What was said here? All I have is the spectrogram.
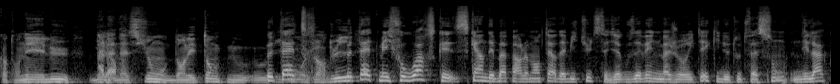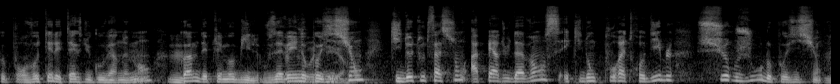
Quand on est élu de la nation dans les temps que nous vivons Peut-être, aujourd'hui, peut-être, mais il faut voir ce qu'est ce qu'est un débat parlementaire d'habitude, c'est-à-dire que vous avez une majorité qui, de toute façon, n'est là que pour voter les textes du gouvernement Mm. comme des Playmobil. Vous avez une opposition qui, de toute façon, a perdu d'avance et qui, donc, pour être audible, surjoue l'opposition. Mm.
